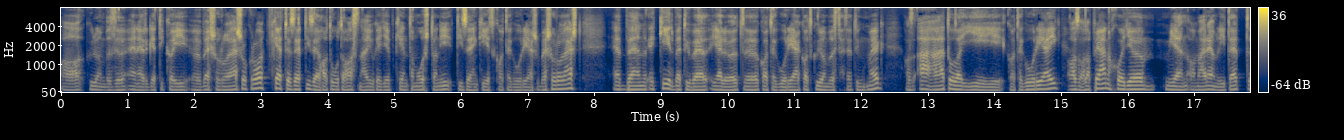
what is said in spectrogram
a különböző energetikai besorolásokról. 2016 óta használjuk egyébként a mostani 12 kategóriás besorolást. Ebben egy két betűvel jelölt kategóriákat különböztethetünk meg, az AA-tól a JJ kategóriáig, az alapján, hogy milyen a már említett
